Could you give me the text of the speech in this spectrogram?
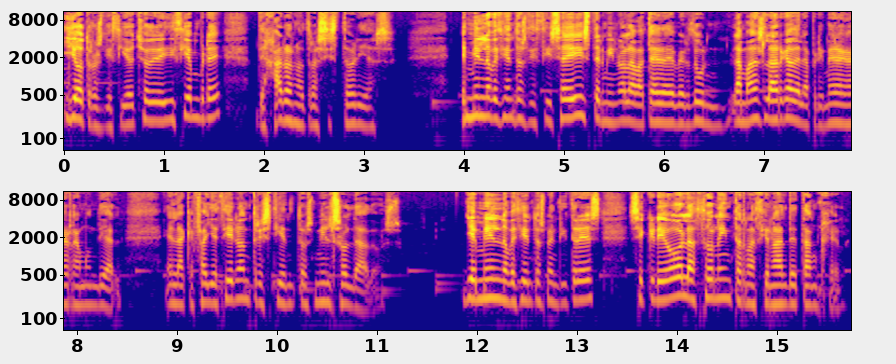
Y otros 18 de diciembre dejaron otras historias. En 1916 terminó la batalla de Verdún, la más larga de la Primera Guerra Mundial, en la que fallecieron 300.000 soldados y en 1923 se creó la Zona Internacional de Tánger.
